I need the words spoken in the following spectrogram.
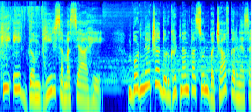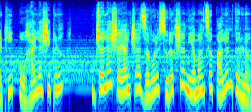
ही एक गंभीर समस्या आहे. बुडण्याच्या दुर्घटनांपासून बचाव करण्यासाठी पोहायला शिकणं जलाशयांच्या जवळ सुरक्षा नियमांचं पालन करणं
